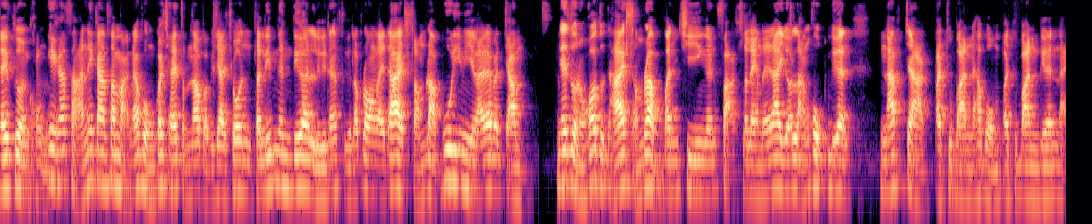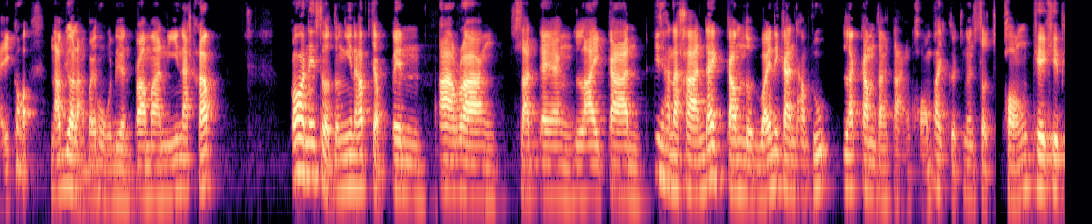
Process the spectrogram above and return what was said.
ในส่วนของเอกสารในการสมัครนะผมก็ใช้สำเนาบัตรประชาชนสลิปเงินเดือน หรือหนังสือรับรองรายได้สำหรับผู้ที่มีรายได้ประจำในส่วนของข้อสุดท้ายสำหรับบัญชีเงินฝากแสดงรายได้ย้อนหลัง 6 เดือน นับจากปัจจุบันนะครับผมปัจจุบันเดือนไหนก็นับย้อนหลังไป 6 เดือนประมาณนี้นะครับก็ในส่วนตรงนี้นะครับจะเป็นตาราง แสดงรายการที่ธนาคารได้กำหนดไว้ในการทำธุรกรรมต่างๆ ของบัตรกดเงินสดของ KKP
